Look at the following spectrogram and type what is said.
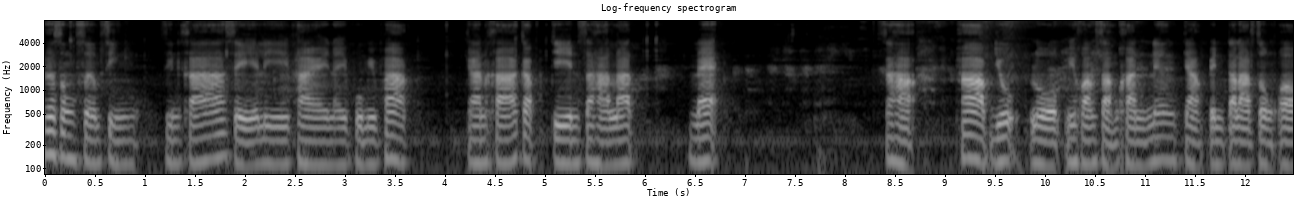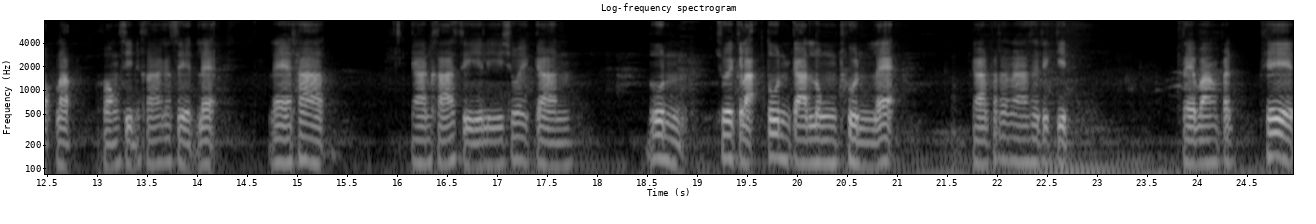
พื่อส่งเสริมสินสินค้าเสรีภายในภูมิภาค การค้ากับจีนสหรัฐ และสหภาพยุโรปมีความสำคัญเนื่องจากเป็นตลาดส่งออกหลักของสินค้าเกษตรและแร่ธาตุการค้าเสรีช่วยการตุ้นช่วยกระตุ้นการลงทุนและการพัฒนาเศรษฐกิจ แต่บางประเทศ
